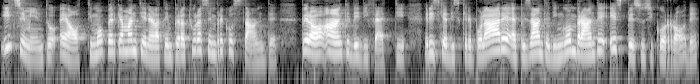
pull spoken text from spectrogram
Il cemento è ottimo perché mantiene la temperatura sempre costante, però ha anche dei difetti. Rischia di screpolare, è pesante ed ingombrante e spesso si corrode.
